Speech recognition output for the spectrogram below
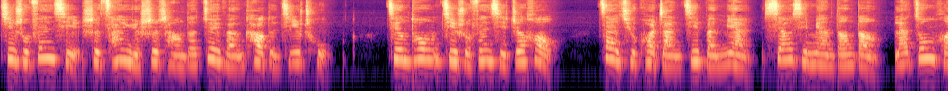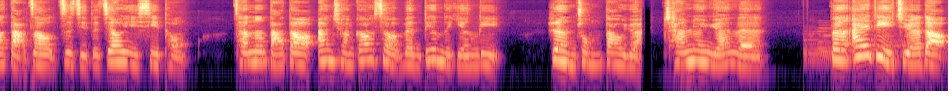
技术分析是参与市场的最稳靠的基础。精通技术分析之后，再去扩展基本面、消息面等等，来综合打造自己的交易系统，才能达到安全、高效、稳定的盈利。任重道远。禅论原文，本 ID 觉得。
